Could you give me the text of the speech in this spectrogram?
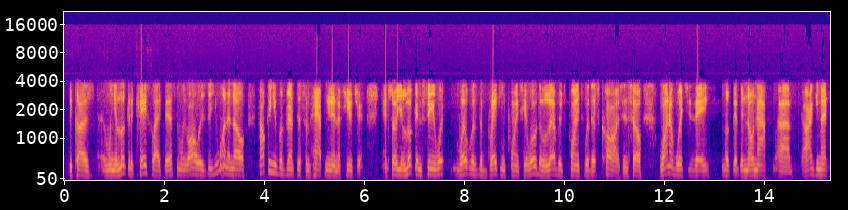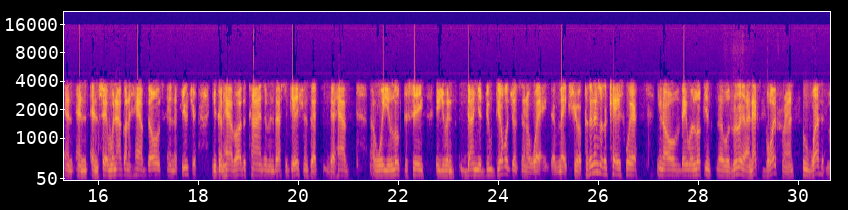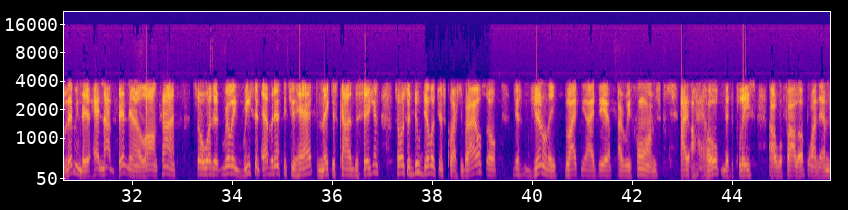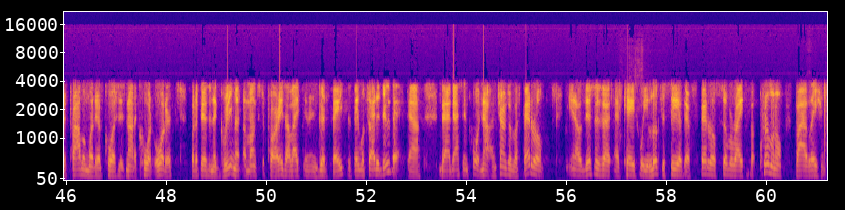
because when you look at a case like this, and we always do, you want to know how can you prevent this from happening in the future. And so you look and see what what was the breaking points here, what were the leverage points with this cause, and so one of which they looked at the no knock uh, argument and, and, and said we're not going to have those in the future. You can have other kinds of investigations that that have uh, where you look to see if you've done your due diligence in a way to make sure. Because this is a case where you know they were looking. There was really an ex boyfriend who wasn't living there, had not been there in a long time, so was it really recent evidence that you had to make this kind of decision? So it's a due diligence question. But I also just generally like the idea of reforms. I, I hope that the police uh, will follow up on them. The problem with it, of course, is not a court order, but if there's an agreement amongst the parties, I like in good faith that they will try to do that. Uh, that that's important. Now, in terms of a federal you know, this is a, a case where you look to see if there are federal civil rights criminal violations.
